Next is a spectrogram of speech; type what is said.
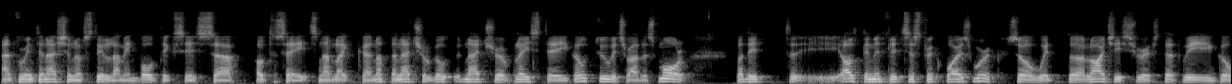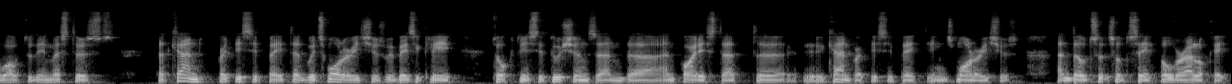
And for international still, I mean, Baltics is how to say, it's not like not the natural go- natural place they go to. It's rather small, but it uh, ultimately just requires work. So with the large issuers that we go out to the investors that can participate, and with smaller issues, we basically talk to institutions and uh, and parties that uh, can participate in smaller issues and those, so to say, over-allocate.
